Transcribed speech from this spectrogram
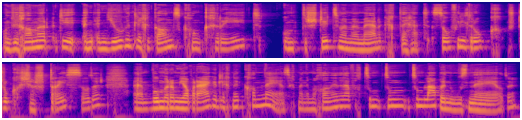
Und wie kann man die, einen, einen Jugendlichen ganz konkret unterstützen, wenn man merkt, der hat so viel Druck, Druck ist ja Stress, oder? Ähm, wo man ihm aber eigentlich nicht kann nehmen. Also ich meine, man kann nicht einfach zum, zum, zum Leben ausnehmen, oder? Also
